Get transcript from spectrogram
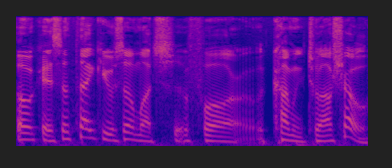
Okay, so thank you so much for coming to our show.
